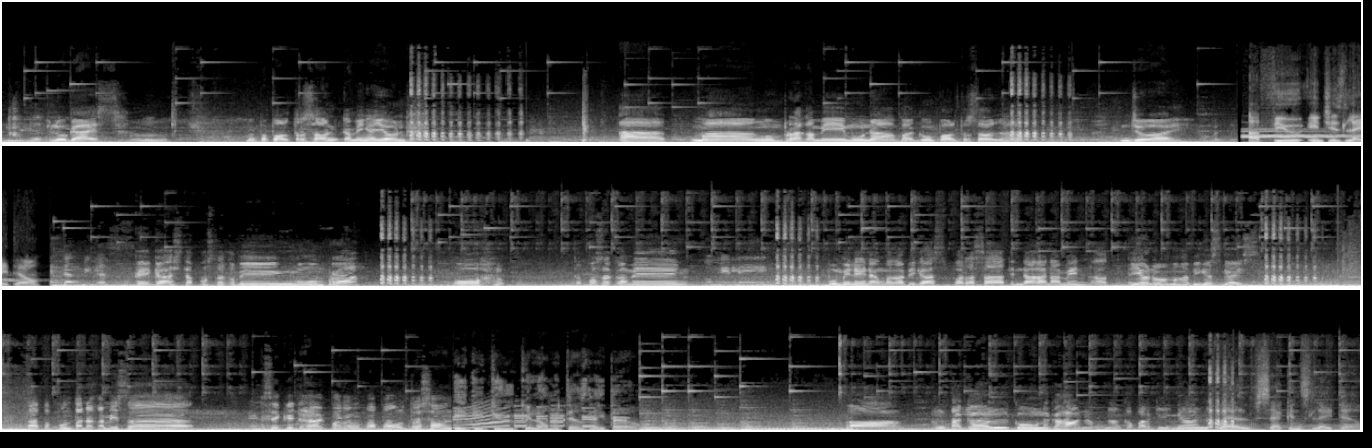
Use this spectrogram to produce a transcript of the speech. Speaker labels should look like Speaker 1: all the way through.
Speaker 1: Hello guys, um, magpapa-ultrasound kami ngayon. At mangumpra kami muna bago pa-ultrasound at enjoy.
Speaker 2: A few inches later.
Speaker 1: Okay guys, tapos na kaming mangumpra. O, tapos na kaming
Speaker 3: Bumili.
Speaker 1: bumili ng mga bigas para sa tindahan namin. At ayun o, mga bigas guys. At papunta na kami sa Sacred Heart para magpapa-ultrasound.
Speaker 2: 82 kilometers later.
Speaker 1: Ah, ang tagal kung nakahanap ng kaparkingan.
Speaker 2: 12 seconds later.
